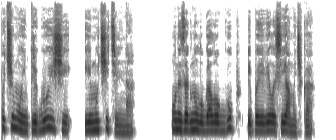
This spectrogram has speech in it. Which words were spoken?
Почему интригующе и мучительно? Он изогнул уголок губ, и появилась ямочка.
